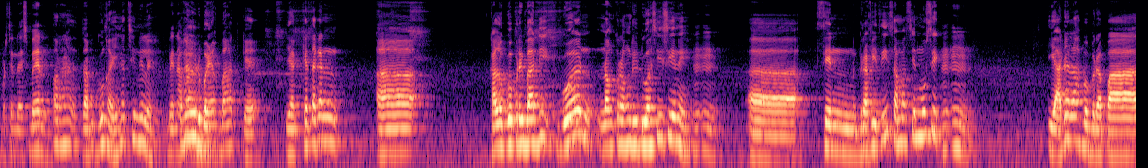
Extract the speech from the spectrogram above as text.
Merchandise band. orang tapi gue nggak ingat sih nih leh Band apa? udah banyak banget kayak ya kita kan eh, kalau gue pribadi gue nongkrong di dua sisi nih Mm-mm. eh scene graffiti sama scene musik. Mm-mm. Ya adalah beberapa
